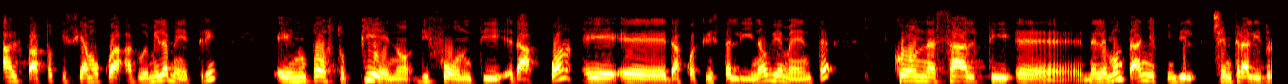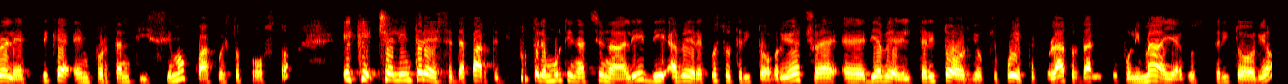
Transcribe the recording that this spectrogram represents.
al fatto che siamo qua a 2000 metri in un posto pieno di fonti d'acqua e eh, d'acqua cristallina ovviamente con salti eh, nelle montagne, quindi centrali idroelettriche è importantissimo qua questo posto e che c'è l'interesse da parte di tutte le multinazionali di avere questo territorio, cioè eh, di avere il territorio che poi è popolato dai popoli Maya, questo territorio,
